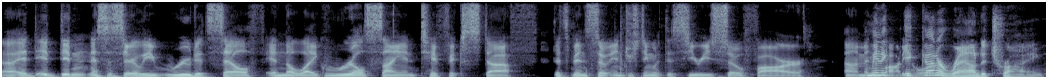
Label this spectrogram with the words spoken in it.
Uh, it it didn't necessarily root itself in the like real scientific stuff that's been so interesting with this series so far. Um, I and mean, the it, body it got around to trying.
